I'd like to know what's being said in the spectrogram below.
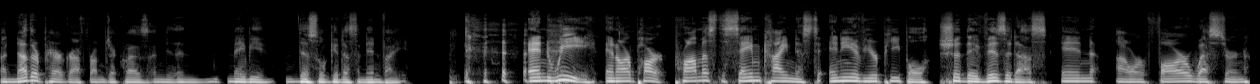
another paragraph from Jaquez, and, and maybe this will get us an invite. and we, in our part, promise the same kindness to any of your people should they visit us in our far western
